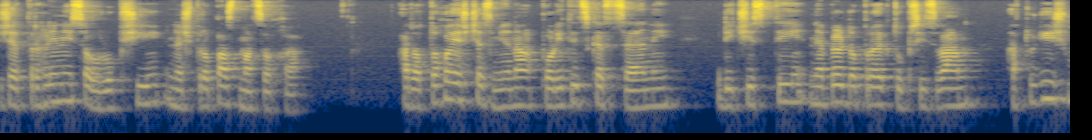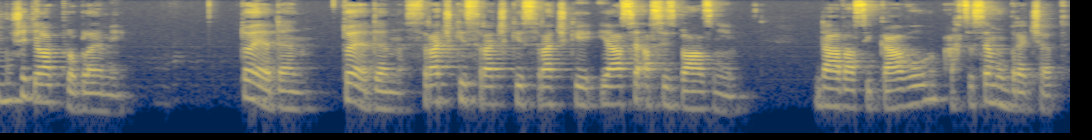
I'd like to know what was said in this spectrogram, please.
že trhliny jsou hlubší než propast macocha. A do toho ještě změna politické scény, kdy čistý nebyl do projektu přizván a tudíž může dělat problémy. To je den, to je den, sračky, sračky, sračky, já se asi zblázním. Dává si kávu a chce se mu brečet.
